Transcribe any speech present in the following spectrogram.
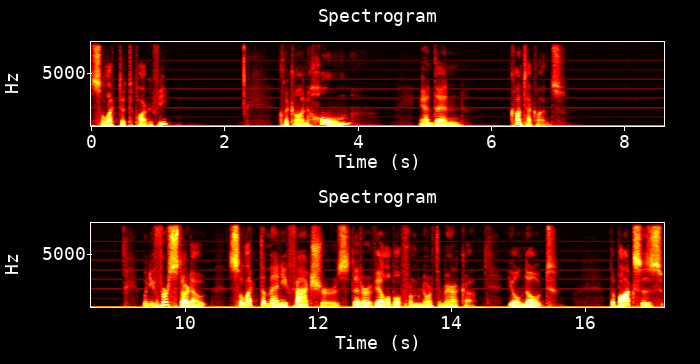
select a topography, click on Home, and then Contact Lens. When you first start out, select the manufacturers that are available from North America. You'll note the boxes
